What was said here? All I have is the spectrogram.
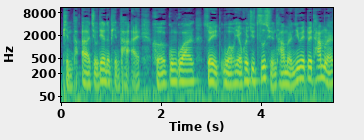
品牌，呃，酒店的品牌和公关，所以我也会去咨询他们。因为对他们来，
